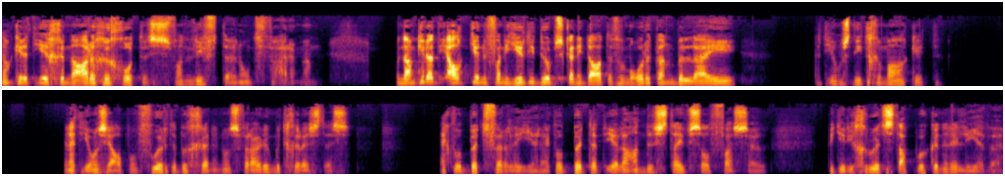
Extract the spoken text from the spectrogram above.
Dankie dat U 'n genadige God is van liefde en ontferming. En dankie dat elkeen van hierdie doopskandidate vanmôre kan bely dat U ons nuut gemaak het en dat U ons help om voor te begin in ons verhouding met Christus. Ek wil bid vir hulle, Here. Ek wil bid dat U hulle hande styf sal vashou met hierdie groot stap ook in hulle lewe.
